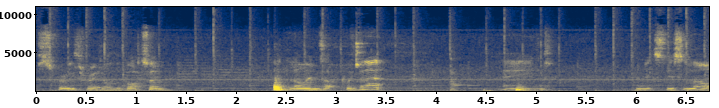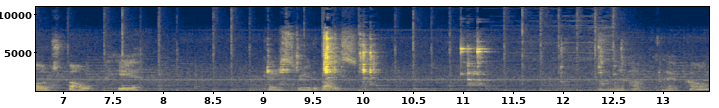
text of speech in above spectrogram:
screw thread on the bottom. It lines up with that. And, and it's this large bolt here, goes through the base. And up to pole.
